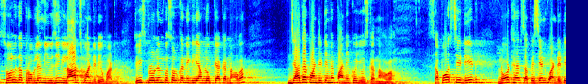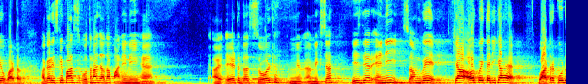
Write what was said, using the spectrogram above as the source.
solve the problem using large quantity of water तो इस प्रॉब्लम को सोल्व करने के लिए हम लोग क्या करना होगा? ज़्यादा क्वांटिटी में पानी को यूज़ करना होगा। Suppose she did not have sufficient quantity of water अगर इसके पास उतना ज़्यादा पानी नहीं है at the salt mixture is there any some way क्या और कोई तरीका है? Water could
